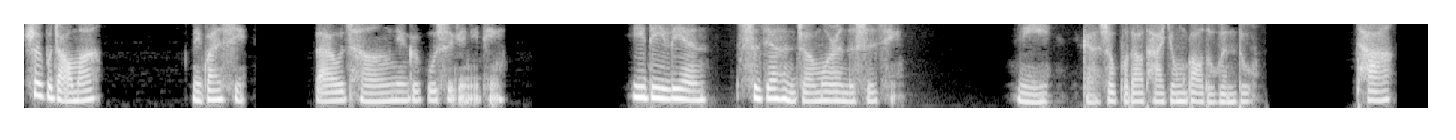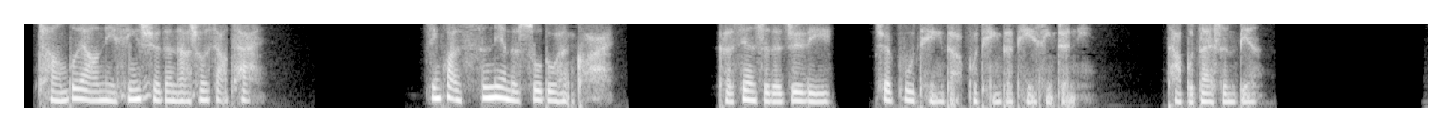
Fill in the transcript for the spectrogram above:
睡不着吗？没关系，白无常念个故事给你听。异地恋是件很折磨人的事情，你感受不到他拥抱的温度，他尝不了你新学的拿手小菜。尽管思念的速度很快，可现实的距离却不停的、不停的提醒着你，他不在身边。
